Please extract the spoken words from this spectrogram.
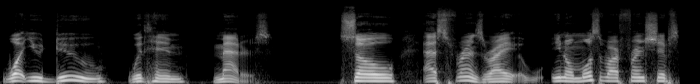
what you do with him matters. So, as friends, right? You know, most of our friendships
